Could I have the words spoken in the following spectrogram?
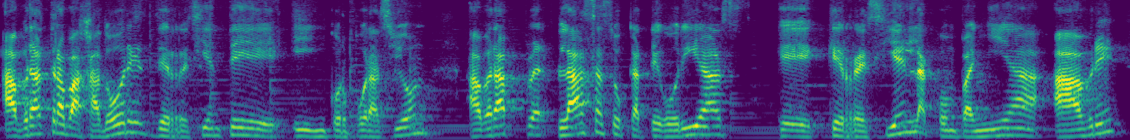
habrá trabajadores de reciente incorporación, habrá plazas o categorías que, que recién la compañía abre,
